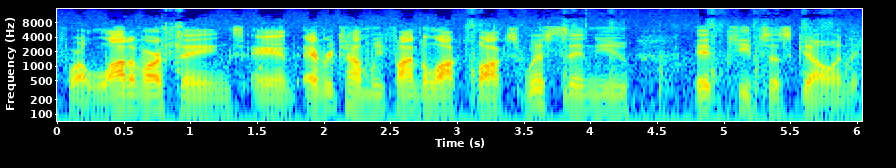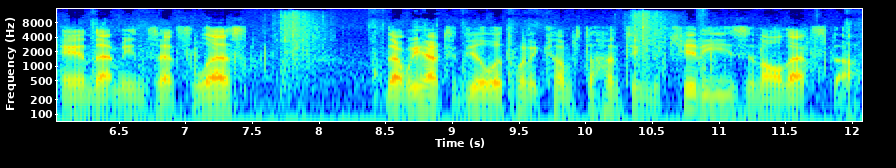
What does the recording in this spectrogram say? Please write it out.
for a lot of our things, and every time we find a locked box with sinew, it keeps us going, and that means that's less that we have to deal with when it comes to hunting the kitties and all that stuff.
